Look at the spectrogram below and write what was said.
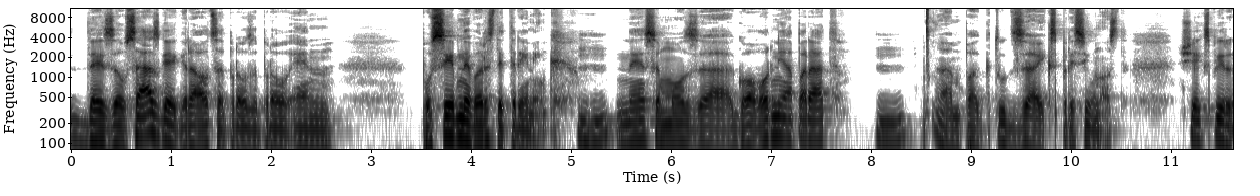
da je za vsakega igralca pravzaprav en posebne vrste trening. Mm -hmm. Ne samo za govorni aparat, mm. ampak tudi za ekspresivnost. Shakespeare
